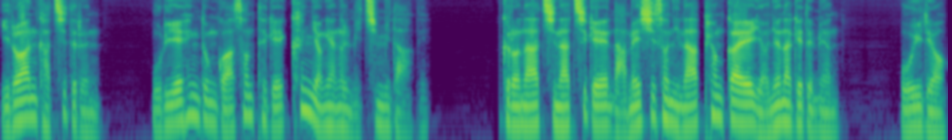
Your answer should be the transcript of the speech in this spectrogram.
이러한 가치들은 우리의 행동과 선택에 큰 영향을 미칩니다. 그러나 지나치게 남의 시선이나 평가에 연연하게 되면 오히려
